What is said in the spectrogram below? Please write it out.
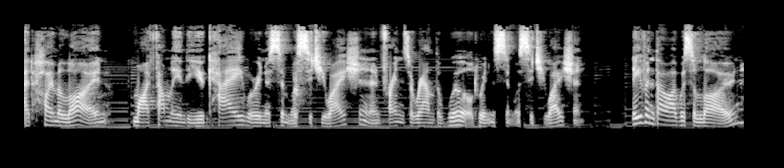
at home alone, my family in the UK were in a similar situation, and friends around the world were in a similar situation. Even though I was alone,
